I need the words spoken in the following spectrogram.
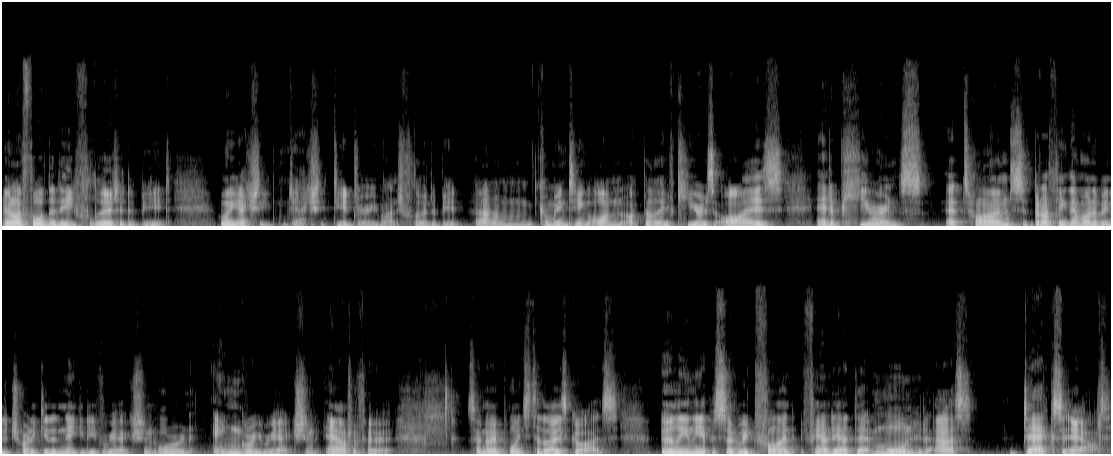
and I thought that he flirted a bit. Well, he actually actually did very much flirt a bit, um, commenting on, I believe, Kira's eyes and appearance at times, but I think that might have been to try to get a negative reaction or an angry reaction out of her. So no points to those guys. Early in the episode, we'd find found out that Morn had asked Dax out,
